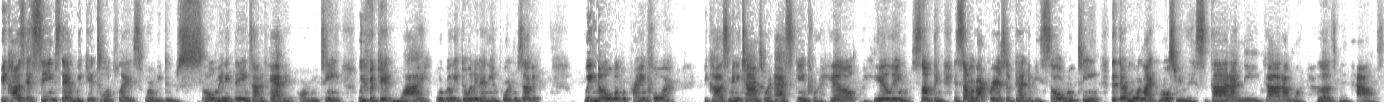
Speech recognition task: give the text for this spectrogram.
Because it seems that we get to a place where we do so many things out of habit or routine, we forget why we're really doing it and the importance of it. We know what we're praying for, because many times we're asking for help, or healing, or something. And some of our prayers have gotten to be so routine that they're more like grocery lists God, I need, God, I want, husband, house,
